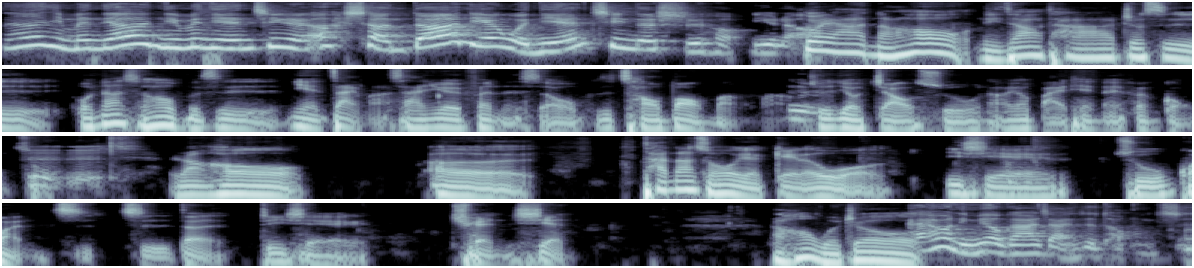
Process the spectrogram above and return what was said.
那你们，你要你们年轻人啊，想当年我年轻的时候，you know？对啊，然后你知道他就是我那时候不是你也在嘛？三月份的时候我不是超爆忙嘛，就是又教书，然后又白天那份工作，嗯嗯，然后呃，他那时候也给了我一些主管职职的一些权限，然后我就还好你没有跟他讲你是同志，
